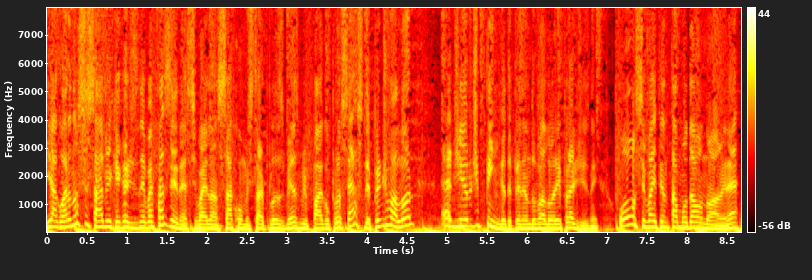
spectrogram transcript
E agora não se sabe o que, que, a Disney vai fazer, né? Se vai lançar como Star Plus mesmo e paga o processo, depende do valor, é dinheiro de pinga, dependendo do valor aí pra Disney. Ou se vai tentar mudar o nome, né?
